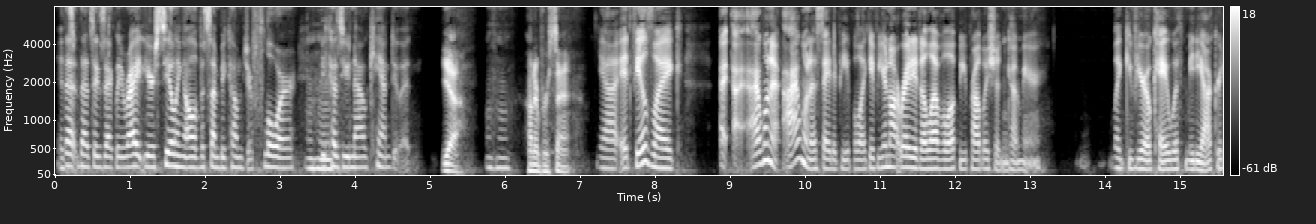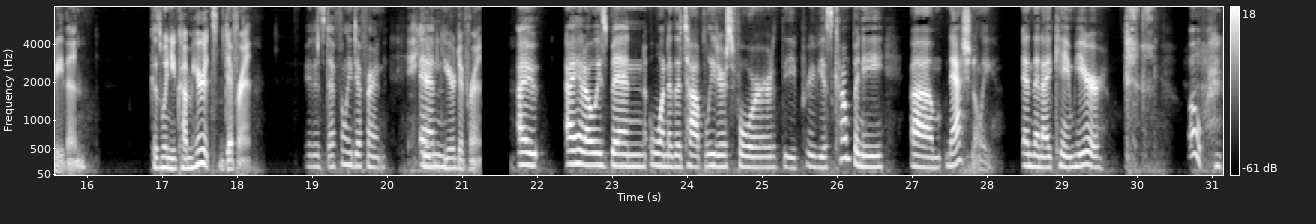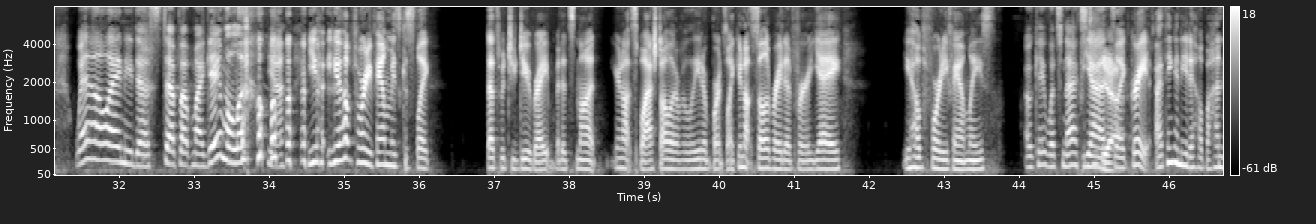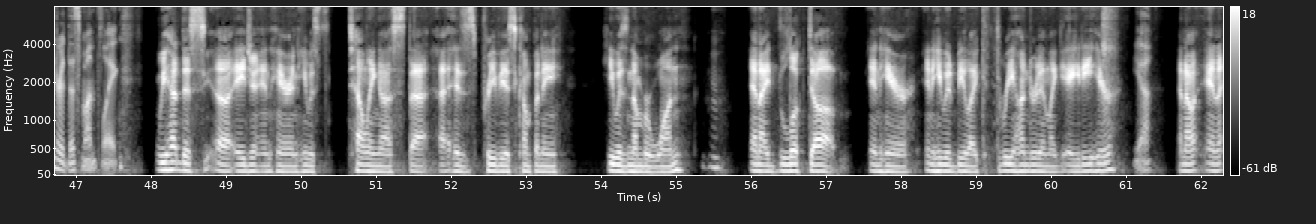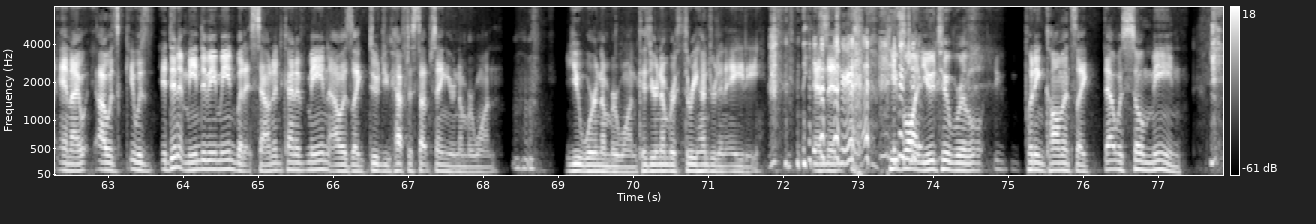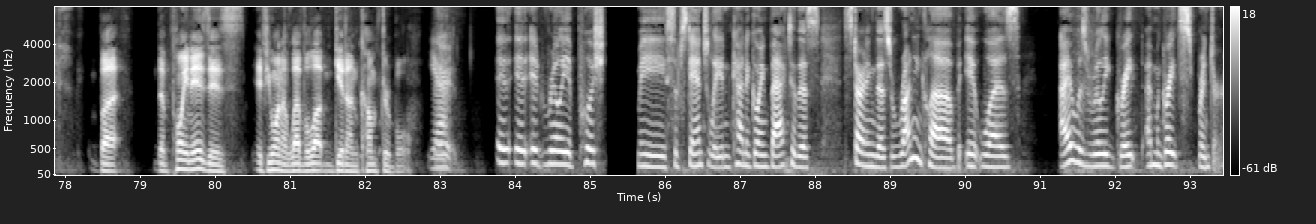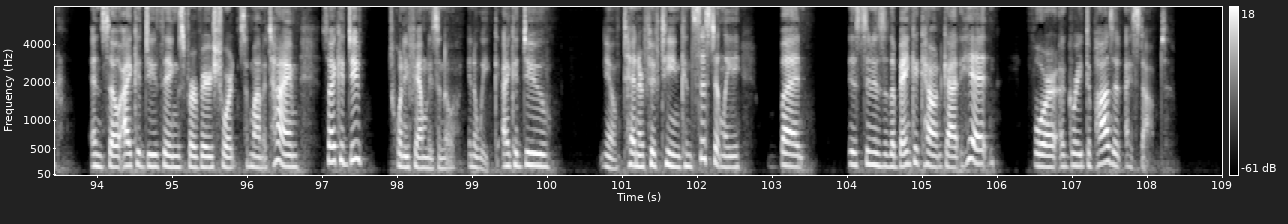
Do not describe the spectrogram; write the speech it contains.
It's That, that's exactly right. Your ceiling all of a sudden becomes your floor Mhm. because you now can do it. Yeah, hmm 100%. Yeah, it feels like I want to. I want to say to people like, if you're not ready to level up, you probably shouldn't come here. Like, if you're okay with mediocrity, then Because when you come here, it's different. It is definitely different. You're, And- you're different. I I had always been one of the top leaders for the previous company um, nationally, and then I came here. oh, well, I need to step up my game a little. Yeah, you you help forty families because like that's what you do, right? But it's not you're not splashed all over the leaderboards. Like you're not celebrated for yay. You helped forty families. okay, what's next? Yeah, it's Yeah. like great. I think I need to help hundred this month. Like we had this uh, agent in here and he was telling us that at his previous company he was number one Mhm. and i looked up in here and he would be like 380 here yeah, and i and and i i was it was it didn't mean to be mean but it sounded kind of mean i was like dude you have to stop saying you're number one Mhm. you were number one because you're number 380 and then true. people on YouTube were putting comments like that was so mean. but the point is, is if you want to level up, get uncomfortable. yeah, it, it, it really pushed me substantially. And kind of going back to this, starting this running club, it was, I was really great. I'm a great sprinter. And so I could do things for a very short amount of time. So I could do 20 families in a, in a week. I could do, you know, 10 or 15 consistently. But as soon as the bank account got hit for a great deposit, I stopped.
